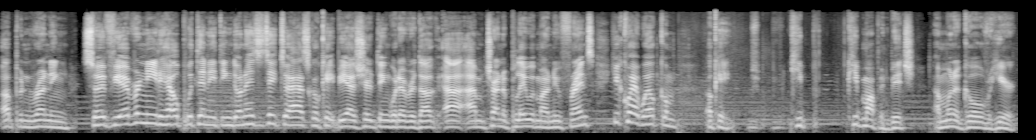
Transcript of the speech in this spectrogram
up and running. So if you ever need help with anything, don't hesitate to ask. Okay, yeah, sure thing, whatever, dog. Uh, I'm trying to play with my new friends. You're quite welcome. Okay, keep keep mopping, bitch. I'm gonna go over here.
